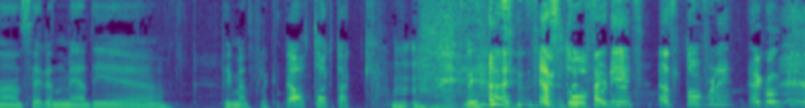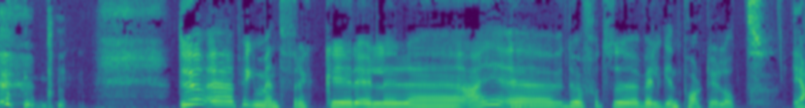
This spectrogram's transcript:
eh, serien med de eh, pigmentflekkene. Ja, takk, takk. Jeg står for de. Jeg står for de. Jeg kan ikke Du, eh, pigmentfrekker eller eh, ei, eh, du har fått velge en partylåt. Ja.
